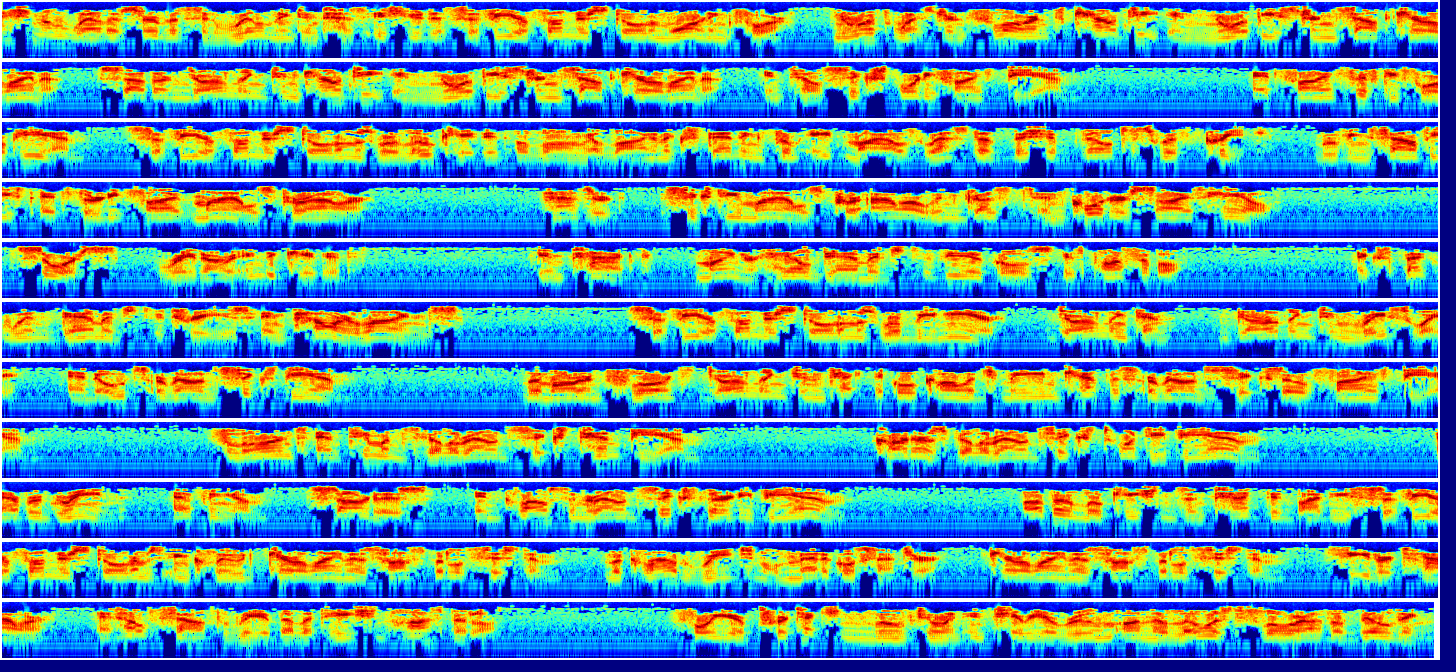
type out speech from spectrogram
National Weather Service in Wilmington has issued a severe thunderstorm warning for northwestern Florence County in northeastern South Carolina, southern Darlington County in northeastern South Carolina until 6:45 p.m. At 5:54 p.m., severe thunderstorms were located along a line extending from 8 miles west of Bishopville to Swift Creek, moving southeast at 35 miles per hour. Hazard, 60 miles per hour wind gusts and quarter-size hail. Source, radar indicated. Impact, minor hail damage to vehicles is possible. Expect wind damage to trees and power lines. Severe thunderstorms will be near Darlington, Darlington Raceway, and Oates around 6 p.m. Lamar and Florence Darlington Technical College main campus around 6.05 p.m. Florence and Timmonsville around 6.10 p.m. Cartersville around 6.20 p.m. Evergreen, Effingham, Sardis, and Clawson around 6.30 p.m. Other locations impacted by these severe thunderstorms include Carolinas Hospital System, McLeod Regional Medical Center, Carolinas Hospital System, Cedar Tower, and Health South Rehabilitation Hospital. For your protection, move to an interior room on the lowest floor of a building.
